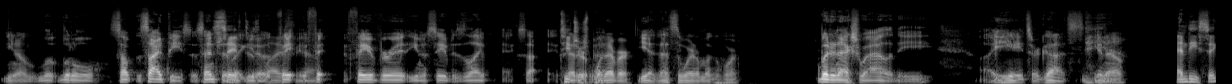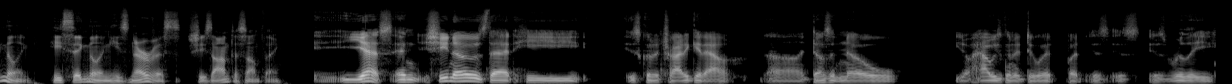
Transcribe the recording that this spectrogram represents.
you know, li- little sub- side piece essentially, Saved like, his know, life, fa- yeah. fa- favorite, you know, saved his life, ex- Teacher's whatever. Yeah, that's the word I'm looking for. But in actuality, uh, he hates her guts. You Yeah. know. And he's signaling. He's signaling he's nervous. She's onto something. Yes, and she knows that he is going to try to get out. Uh, doesn't know, you know, how he's going to do it, but is is is really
